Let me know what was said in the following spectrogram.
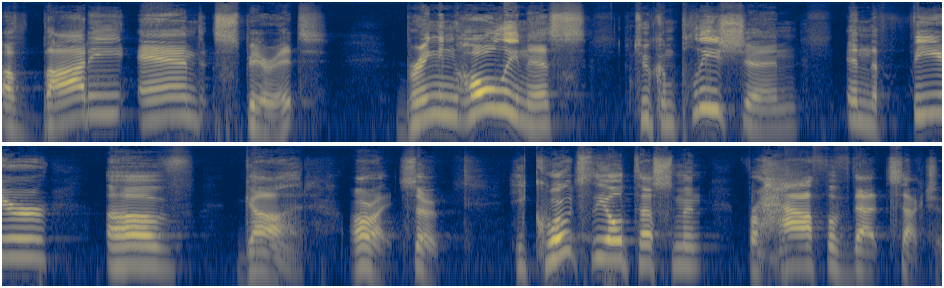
of body and spirit, bringing holiness to completion in the fear of God. All right, so he quotes the Old Testament for half of that section,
